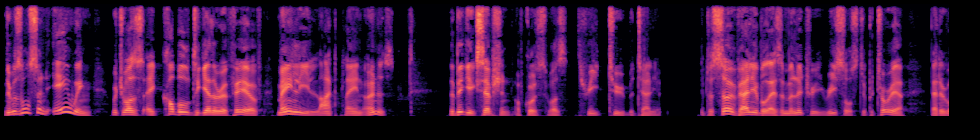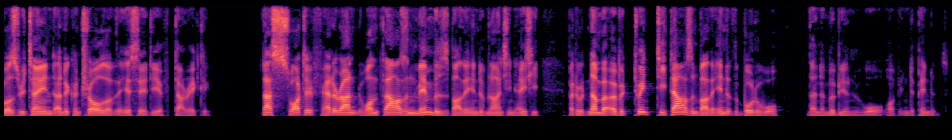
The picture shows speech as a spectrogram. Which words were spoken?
There was also an air wing, which was a cobbled together affair of mainly light plane owners. The big exception, of course, was 3 2 Battalion. It was so valuable as a military resource to Pretoria that it was retained under control of the SADF directly. Thus, SWATF had around 1,000 members by the end of 1980, but would number over 20,000 by the end of the border war, the Namibian War of Independence,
